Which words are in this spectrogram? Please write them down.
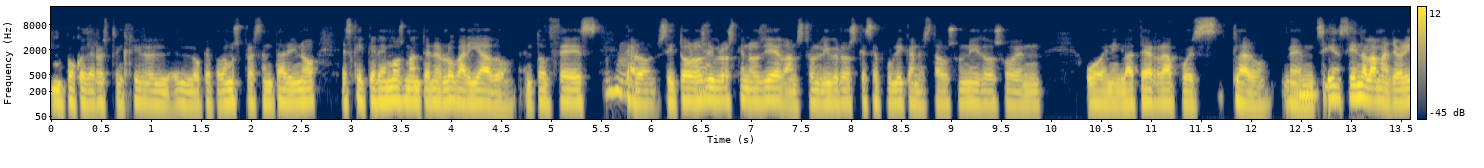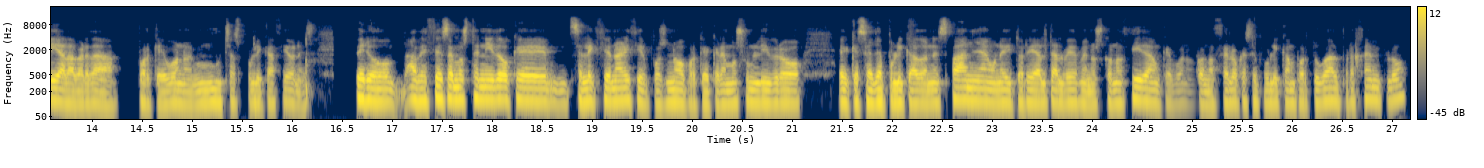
un poco de restringir lo que podemos presentar y no, es que queremos mantenerlo variado. Entonces, claro, si todos los libros que nos llegan son libros que se publican en Estados Unidos o en, o en Inglaterra, pues claro, em, siguen siendo la mayoría, la verdad, porque bueno, hay muchas publicaciones pero a veces hemos tenido que seleccionar y decir, pues no, porque queremos un libro eh, que se haya publicado en España, una editorial tal vez menos conocida, aunque bueno, conocer lo que se publica en Portugal, por ejemplo,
